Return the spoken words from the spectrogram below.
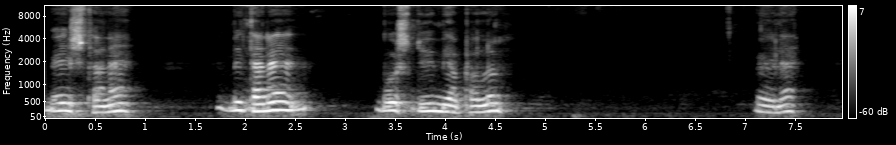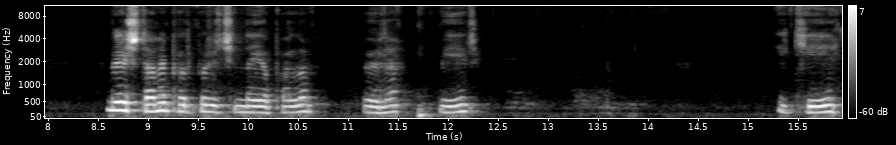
Beş tane bir tane boş düğüm yapalım. Böyle. Beş tane pırpır içinde yapalım. Böyle. Bir. İki.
